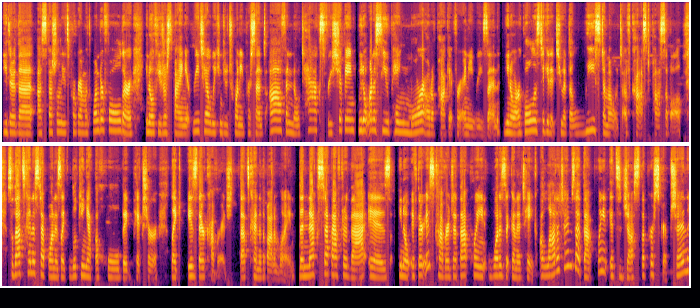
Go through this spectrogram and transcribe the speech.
either the uh, special needs program with Wonderfold or, you know, if you're just buying it retail, we can do 20% off and no tax, free shipping. We don't want to see you paying more out of pocket for any reason. You know, our goal is to get it to you at the least amount of cost possible. So that's kind of step one is like looking at the whole big picture. Like, is there coverage? That's kind of the bottom line. The next step after that is, you know, if there is coverage at that point, what is it going to take? A lot of times at that point, it's just the prescription.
